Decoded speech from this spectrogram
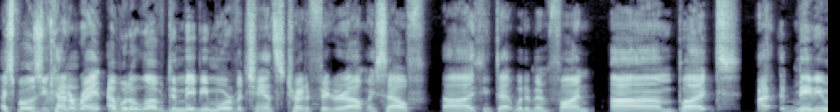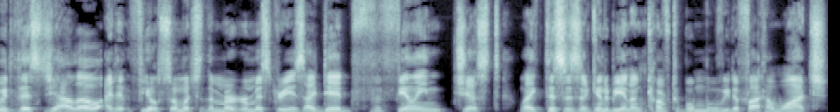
I suppose you're kind of right. I would have loved to maybe more of a chance to try to figure it out myself. Uh, I think that would have been fun. Um, but I, maybe with this giallo, I didn't feel so much of the murder mystery as I did feeling just like this is going to be an uncomfortable movie to fucking watch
